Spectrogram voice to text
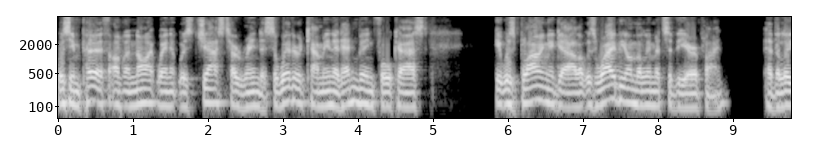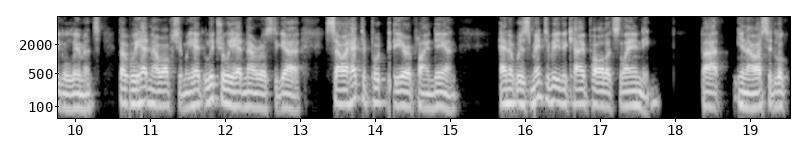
Was in Perth on a night when it was just horrendous. The weather had come in; it hadn't been forecast. It was blowing a gale. It was way beyond the limits of the aeroplane, had uh, the legal limits, but we had no option. We had literally had nowhere else to go. So I had to put the aeroplane down, and it was meant to be the co-pilot's landing. But you know, I said, "Look,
